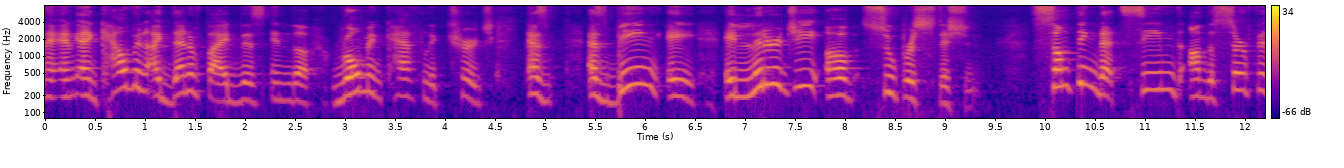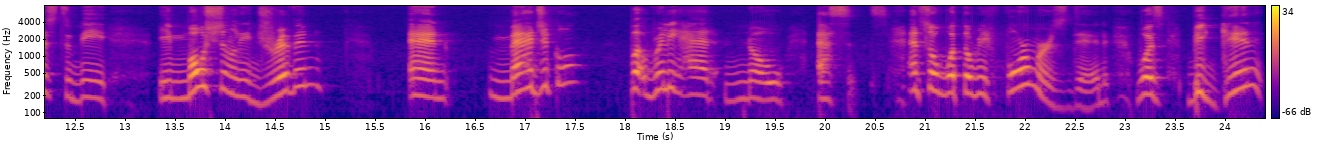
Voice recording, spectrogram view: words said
And, and Calvin identified this in the Roman Catholic Church as, as being a, a liturgy of superstition, something that seemed on the surface to be emotionally driven and magical, but really had no essence. And so, what the reformers did was begin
